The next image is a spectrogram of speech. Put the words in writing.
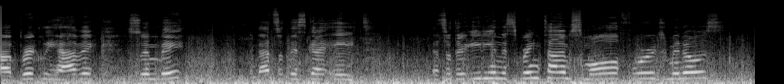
Uh, Berkley Havoc swim bait, and that's what this guy ate. That's what they're eating in the springtime, small forage minnows.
